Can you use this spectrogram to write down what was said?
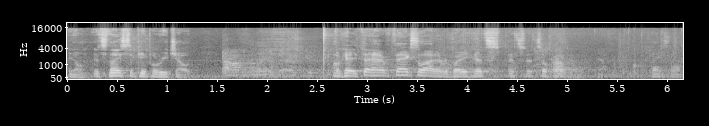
you know, it's nice that people reach out. Okay, th- thanks a lot, everybody. It's it's it's a problem. Thanks, Lon.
